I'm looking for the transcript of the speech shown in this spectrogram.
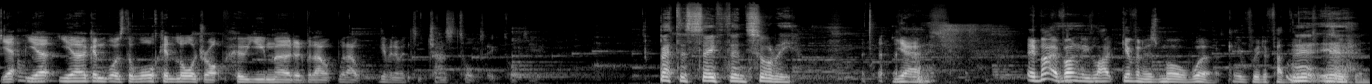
Yeah, Jur- Jurgen was the walk-in law drop who you murdered without without giving him a chance to talk to talk to you. Better safe than sorry. Yes. It might have only like given us more work if we'd have had the Yeah, yeah.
